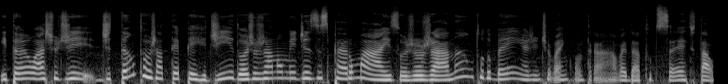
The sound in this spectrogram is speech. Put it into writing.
Então eu acho de, de tanto eu já ter perdido, hoje eu já não me desespero mais. Hoje eu já, não, tudo bem, a gente vai encontrar, vai dar tudo certo e tal.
